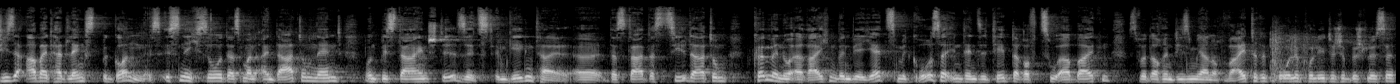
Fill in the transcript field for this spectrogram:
Diese Arbeit hat längst begonnen. Es ist nicht so, dass man ein Datum nennt und bis dahin stillsitzt. Im Gegenteil, äh, das, Da- das Zieldatum können wir nur erreichen, wenn wir jetzt mit großer Intensität darauf zuarbeiten. Es wird auch in diesem Jahr noch weitere kohlepolitische Beschlüsse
